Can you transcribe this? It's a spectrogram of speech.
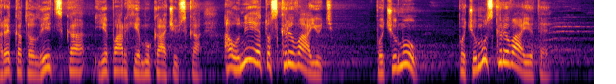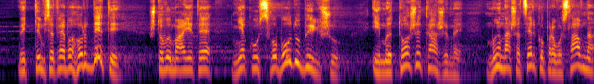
греко-католицька єпархія Мукачівська, а вони це скривають. Почому? Почому скриваєте? Ведь тимся треба гордити, що ви маєте ніяку свободу більшу. І ми теж кажемо, ми, наша церква православна,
